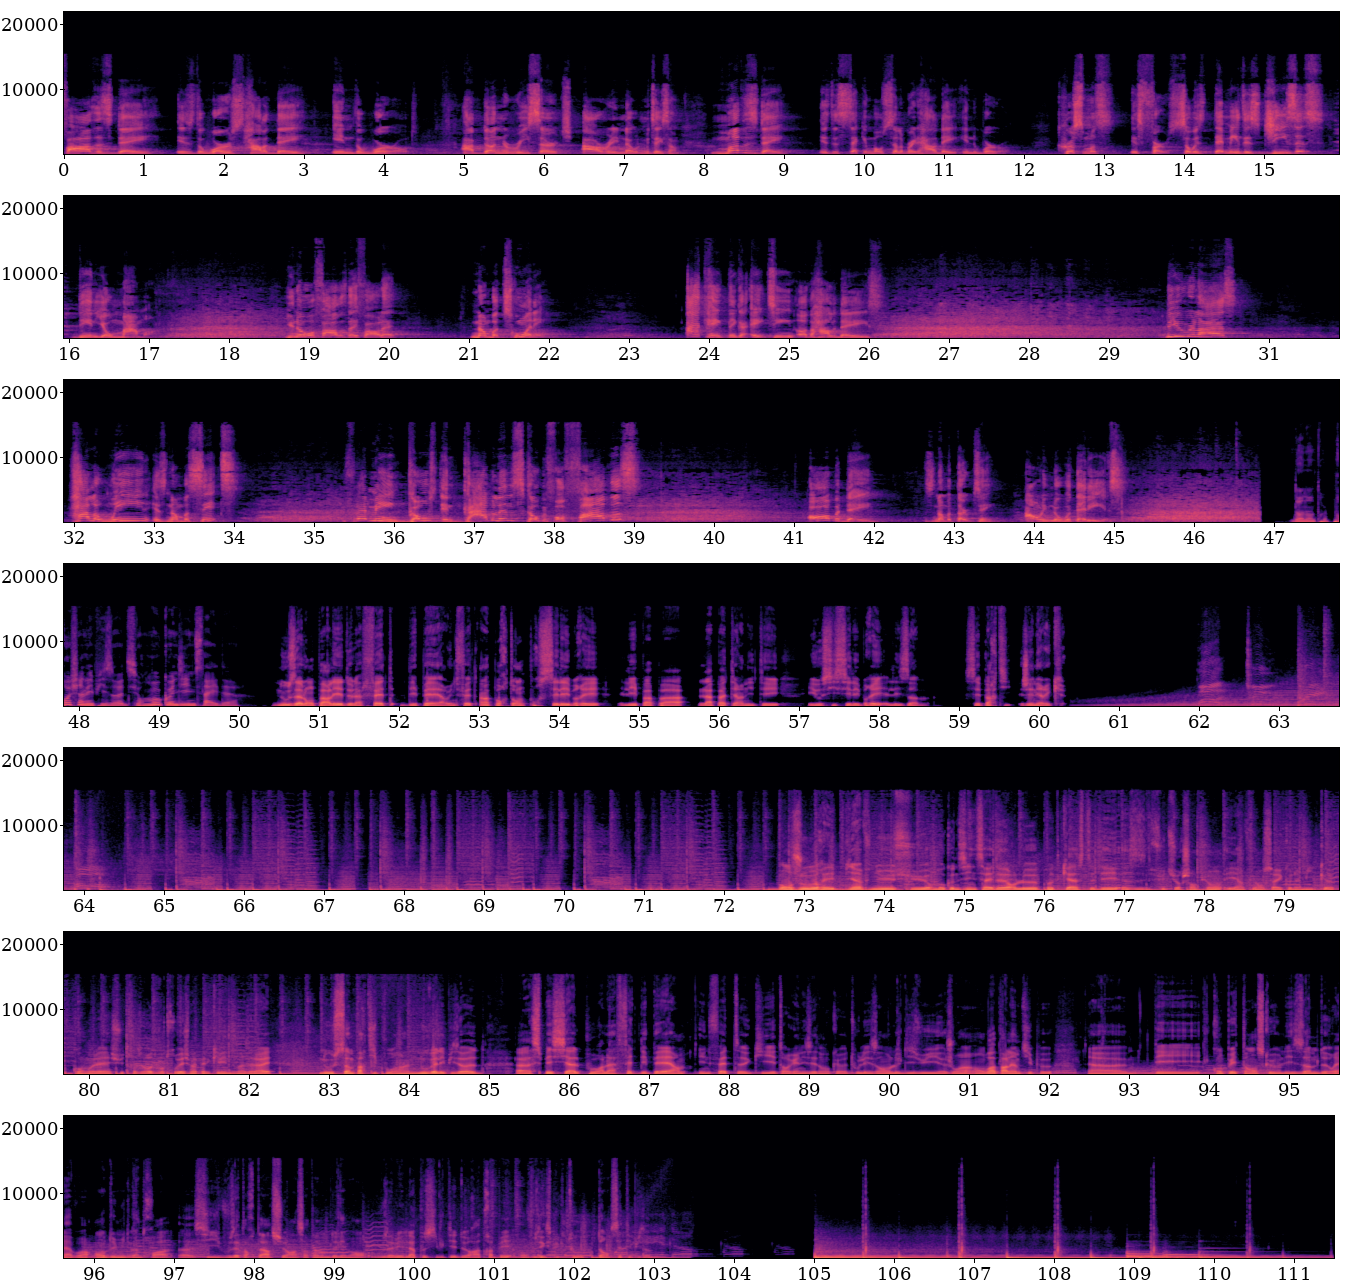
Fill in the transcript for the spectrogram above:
Father's Day is the worst holiday in the world. I've done the research, I already know. Let me tell you something. Mother's Day is the second most celebrated holiday in the world. Christmas is first. So that means it's Jesus, then your mama. you know what Father's Day fall at? Number 20. I can't think of 18 other holidays. Do you realize Halloween is number six? Does that mean ghosts and goblins go before fathers? Arbor Day is number 13. I don't even know what that is. Dans notre prochain épisode sur Mokondi Insider. Nous allons parler de la fête des pères, une fête importante pour célébrer les papas, la paternité et aussi célébrer les hommes. C'est parti, générique. Bonjour et bienvenue sur Mokonzi Insider, le podcast des futurs champions et influenceurs économiques congolais. Je suis très heureux de vous retrouver, je m'appelle Kevin Doumazalai. Nous sommes partis pour un nouvel épisode euh, spécial pour la fête des pères, une fête qui est organisée donc euh, tous les ans le 18 juin. On va parler un petit peu euh, des compétences que les hommes devraient avoir en 2023. si vous êtes en retard sur un certain nombre d'éléments, vous avez la possibilité de rattraper. On vous explique tout dans cet épisode.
